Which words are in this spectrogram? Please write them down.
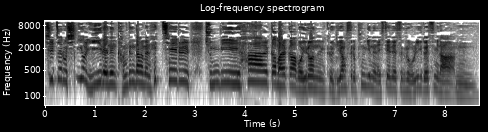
실제로 12월 2일에는 강등당하면 해체를 준비할까 말까 뭐 이런 그 뉘앙스를 풍기는 SNS 글을 올리기도 했습니다. 음.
